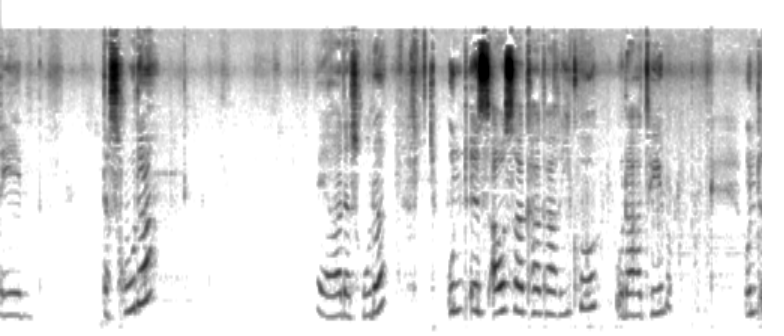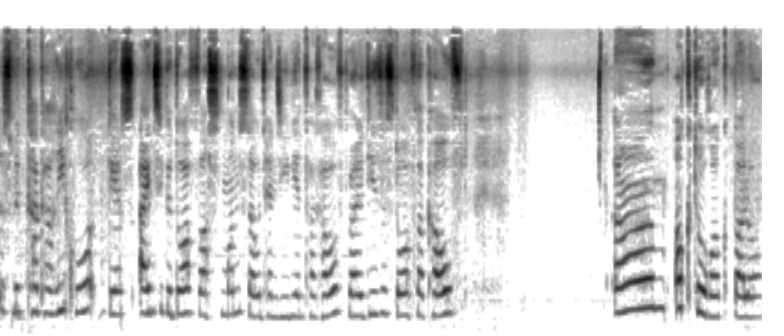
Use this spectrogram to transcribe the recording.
den, das Ruder. Ja, das Ruder. Und ist außer Kakariko oder Hateno und ist mit Kakariko das einzige Dorf, was Monsterutensilien verkauft, weil dieses Dorf verkauft ähm, Octorok-Ballon.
